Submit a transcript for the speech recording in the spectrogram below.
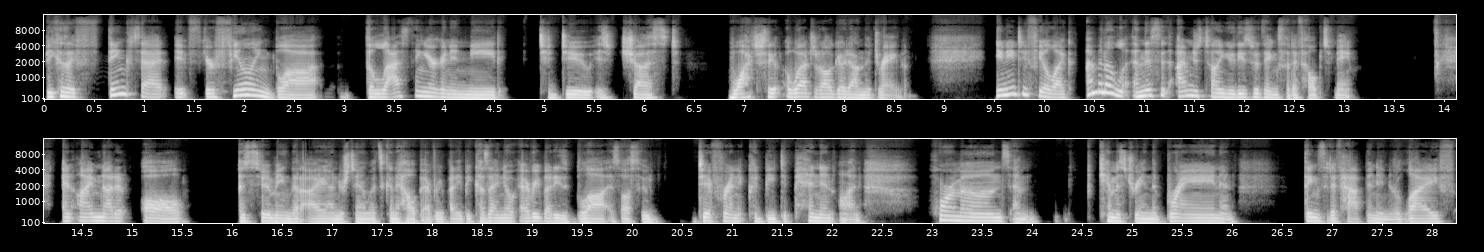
Because I think that if you're feeling blah, the last thing you're going to need to do is just watch the, watch it all go down the drain. You need to feel like I'm going to, and this is, I'm just telling you, these are things that have helped me. And I'm not at all assuming that I understand what's going to help everybody because I know everybody's blah is also different. It could be dependent on hormones and chemistry in the brain and things that have happened in your life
